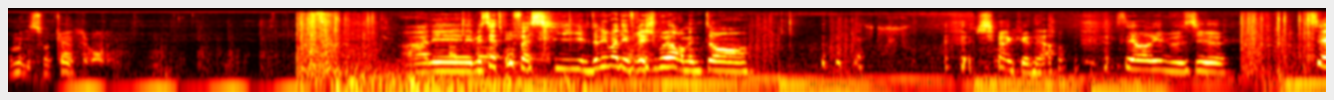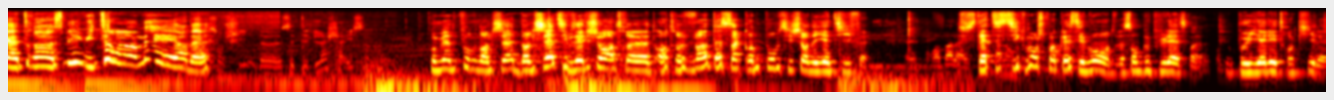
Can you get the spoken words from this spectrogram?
Vraiment, il est sur le toit. 15 secondes. Allez, mais c'est trop facile. Donnez-moi des vrais joueurs en même temps. Je suis un connard. C'est horrible, monsieur. C'est atroce. Mais 8 ans, merde. Son shield, euh, c'était de la chaise. Combien de pompes dans le chat? Dans le chat, si vous avez le choix entre, entre 20 à 50 pompes si je suis en négatif. Statistiquement, je crois que là c'est bon. De toute façon, on peut plus l'être. Vous pouvez y aller tranquille.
